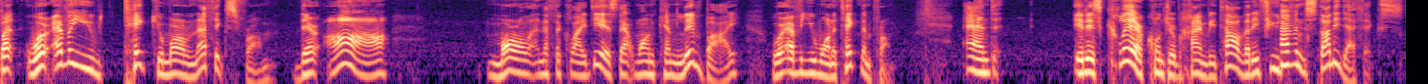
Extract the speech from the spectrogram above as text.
But wherever you take your moral and ethics from, there are moral and ethical ideas that one can live by wherever you want to take them from. And it is clear, to Chaim Vital, that if you haven't studied ethics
